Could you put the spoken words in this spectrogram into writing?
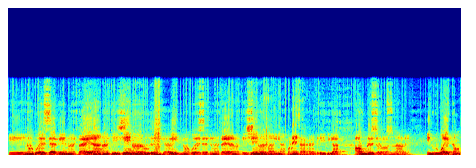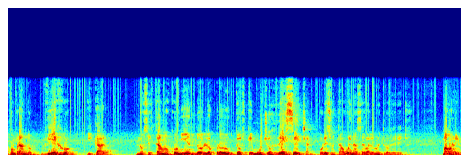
Eh, no puede ser que en nuestra era no esté lleno de routers gigabit, no puede ser que en nuestra era no esté lleno de máquinas con estas características a un precio razonable. En Uruguay estamos comprando viejo y caro. Nos estamos comiendo los productos que muchos desechan. Por eso está bueno hacer valer nuestros derechos. Vamos arriba.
